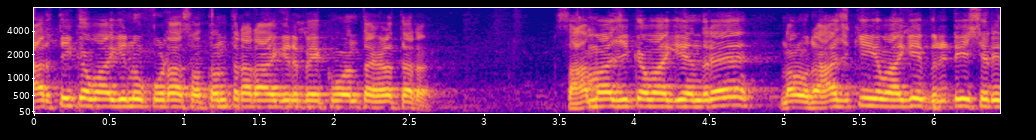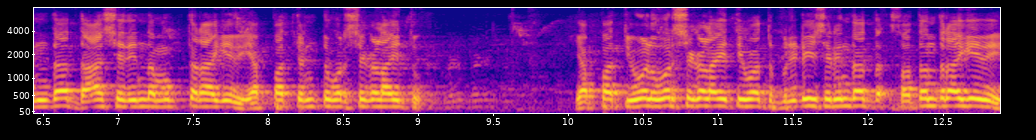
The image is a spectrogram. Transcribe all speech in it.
ಆರ್ಥಿಕವಾಗಿಯೂ ಕೂಡ ಸ್ವತಂತ್ರರಾಗಿರಬೇಕು ಅಂತ ಹೇಳ್ತಾರೆ. ಸಾಮಾಜಿಕವಾಗಿ ಅಂದರೆ ನಾವು ರಾಜಕೀಯವಾಗಿ ಬ್ರಿಟಿಷರಿಂದ ದಾಸ್ಯದಿಂದ ಮುಕ್ತರಾಗಿವಿ. ಎಪ್ಪತ್ತೆಂಟು ವರ್ಷಗಳಾಯಿತು. ಎಪ್ಪತ್ತೇಳು ವರ್ಷಗಳಾಯಿತು ಇವತ್ತು ಬ್ರಿಟಿಷರಿಂದ ಸ್ವತಂತ್ರ ಆಗೀವಿ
